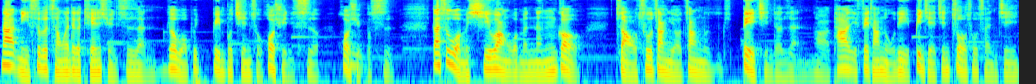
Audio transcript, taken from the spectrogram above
那你是不是成为那个天选之人？这我不并不清楚，或许你是，或许不是。但是我们希望我们能够找出这样有这样背景的人啊，他也非常努力，并且已经做出成绩。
